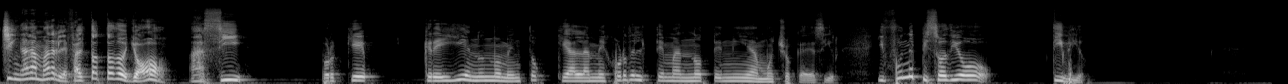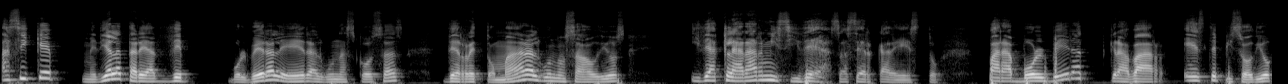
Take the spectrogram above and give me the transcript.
Chingada madre, le faltó todo yo. Así. Porque creí en un momento que a lo mejor del tema no tenía mucho que decir. Y fue un episodio tibio. Así que me di a la tarea de volver a leer algunas cosas, de retomar algunos audios y de aclarar mis ideas acerca de esto, para volver a grabar este episodio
